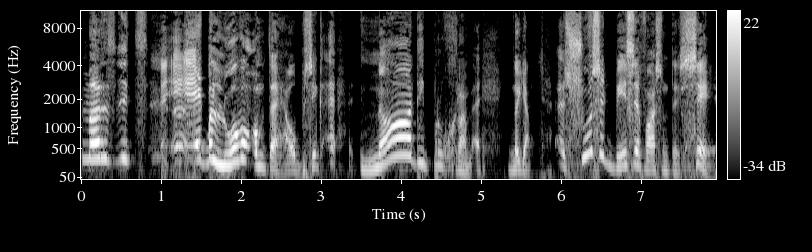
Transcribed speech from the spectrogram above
maar is iets ek beloof om te help, Ziek. Na die program. Nou ja, soos ek besig was om te sê,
